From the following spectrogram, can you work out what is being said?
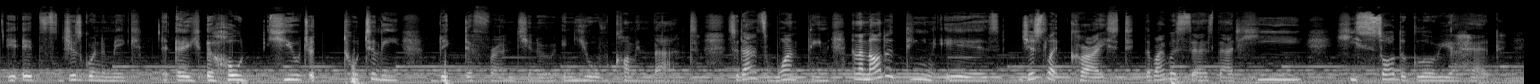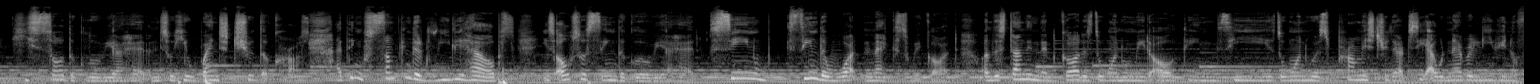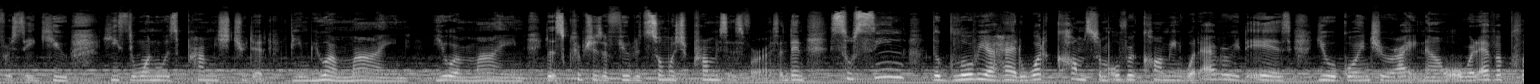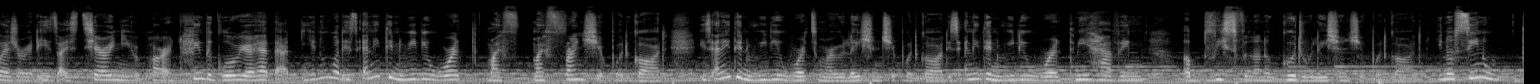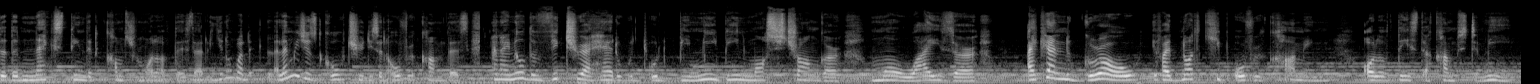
it's just going to make a, a whole huge, a totally big difference, you know, in you overcoming that. So that's one thing. And another thing is just like Christ, the Bible says that he he saw the glory ahead he saw the glory ahead and so he went through the cross. I think something that really helps is also seeing the glory ahead seeing seeing the what next with god understanding that god is the one who made all things. He is the one who has promised you that see i would never leave you nor forsake you. He's the one who has promised you that you are mine you are mine. The scriptures are filled with so much promises for us. And then, so seeing the glory ahead, what comes from overcoming whatever it is you are going through right now, or whatever pleasure it is that is tearing you apart, seeing the glory ahead that, you know what, is anything really worth my, my friendship with God? Is anything really worth my relationship with God? Is anything really worth me having a blissful and a good relationship with God? You know, seeing the, the next thing that comes from all of this that, you know what, let me just go through this and overcome this. And I know the victory ahead would, would be me being more stronger, more wiser. I can grow if I do not keep overcoming all of this that comes to me.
